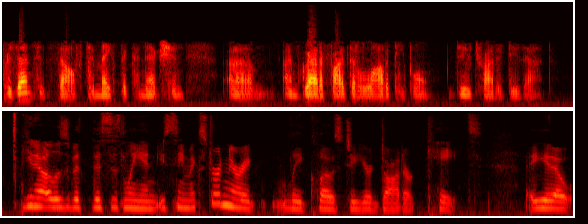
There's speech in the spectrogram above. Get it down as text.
presents itself to make the connection, um, I'm gratified that a lot of people do try to do that. You know, Elizabeth, this is Lian. You seem extraordinarily close to your daughter, Kate. You know,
